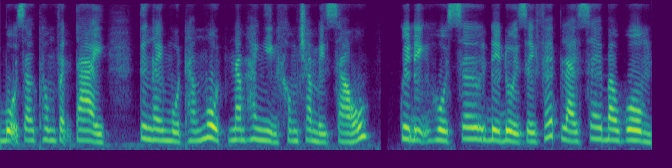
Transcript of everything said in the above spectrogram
Bộ Giao thông Vận tải từ ngày 1 tháng 1 năm 2016. Quy định hồ sơ để đổi giấy phép lái xe bao gồm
